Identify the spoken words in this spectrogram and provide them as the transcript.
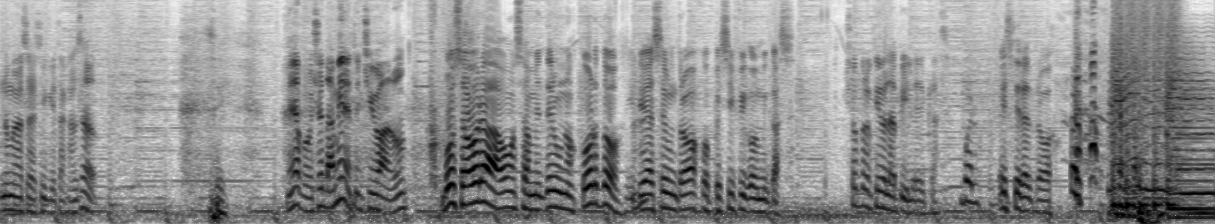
No me vas a decir que estás cansado. Sí. Mira, porque yo también estoy chivado. Vos ahora vamos a meter unos cortos y te voy a hacer un trabajo específico en mi casa. Yo prefiero la pila de casa. Bueno, ese era el trabajo.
